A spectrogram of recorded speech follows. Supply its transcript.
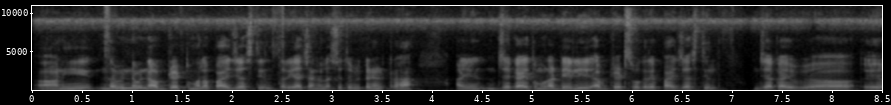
आणि नवीन नवीन अपडेट तुम्हाला पाहिजे असतील तर या चॅनलशी तुम्ही कनेक्ट राहा. आणि जे काही तुम्हाला डेली अपडेट्स वगैरे पाहिजे असतील ज्या काही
